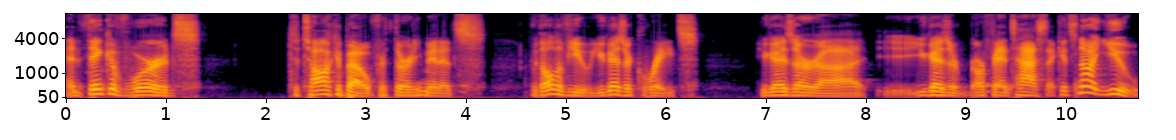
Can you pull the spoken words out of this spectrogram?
and think of words to talk about for 30 minutes with all of you. You guys are great. You guys are uh you guys are are fantastic. It's not you.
